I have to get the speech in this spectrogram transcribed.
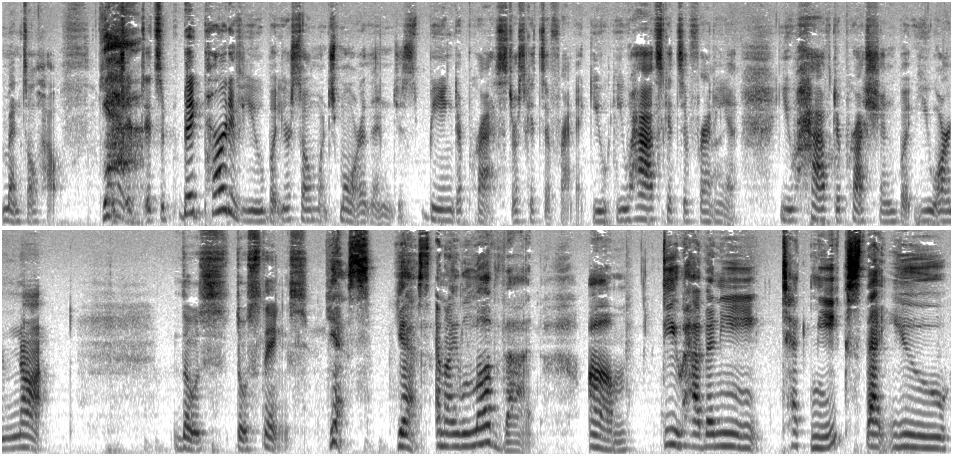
mental health. It's- Yeah. it- it's a big part of you, but you're so much more than just being depressed or schizophrenic. You you have schizophrenia, you have depression, but you are not those those things. Yes, yes, and I love that. Um, do you have any techniques that you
